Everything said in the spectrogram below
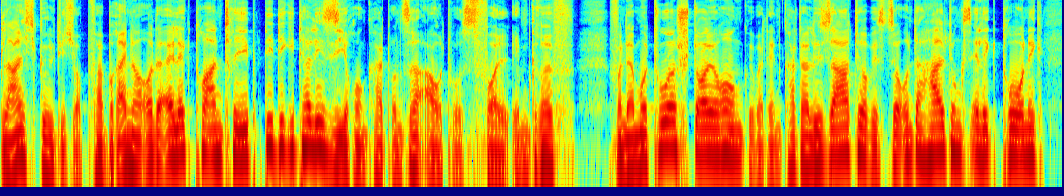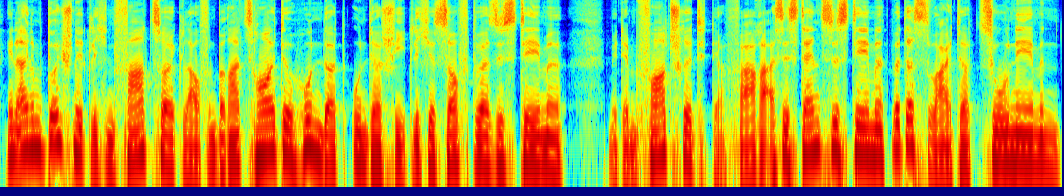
Gleichgültig ob Verbrenner oder Elektroantrieb, die Digitalisierung hat unsere Autos voll im Griff. Von der Motorsteuerung über den Katalysator bis zur Unterhaltungselektronik in einem durchschnittlichen Fahrzeug laufen bereits heute 100 unterschiedliche Softwaresysteme. Mit dem Fortschritt der Fahrerassistenzsysteme wird das weiter zunehmen.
